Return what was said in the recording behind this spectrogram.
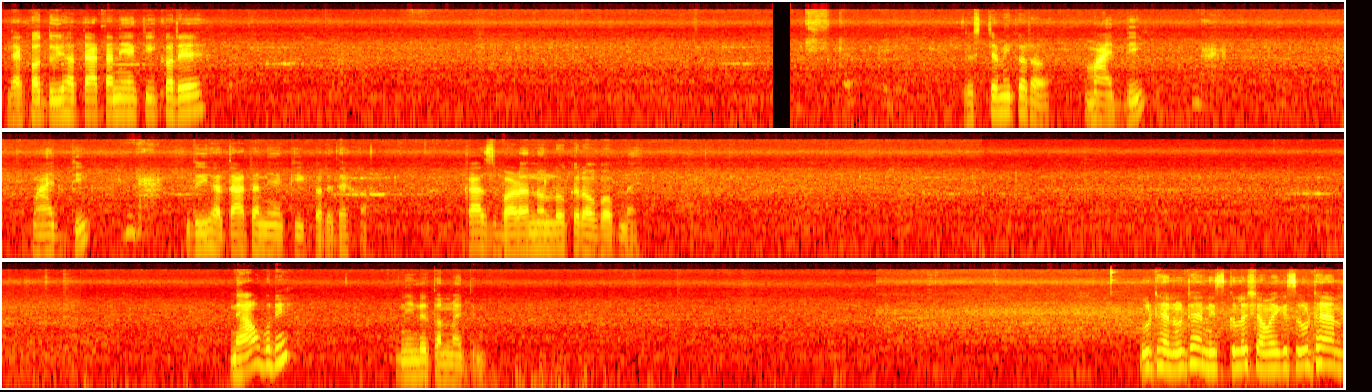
দেখো দুই হাতে আটা নিয়ে কি করে দুষ্টামি করো মায়ের দি মায়ের দি দুই হাতে আটা নিয়ে কি করে দেখো কাজ বাড়ানোর লোকের অভাব নাই নেও গুড়ি নিলে তন্মাই তুমি উঠেন উঠেন স্কুলের সময় গেছে উঠেন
